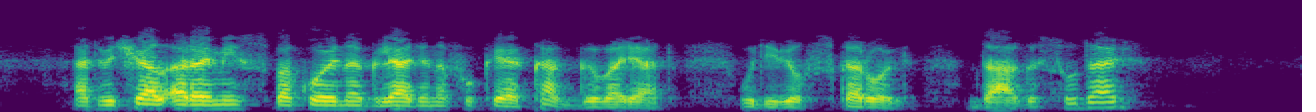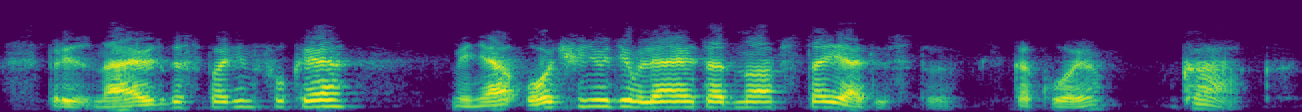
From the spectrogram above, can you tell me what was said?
— отвечал Арамис, спокойно глядя на Фуке. «Как говорят?» — удивился король. «Да, государь». «Признаюсь, господин Фуке, меня очень удивляет одно обстоятельство». «Какое?» «Как?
